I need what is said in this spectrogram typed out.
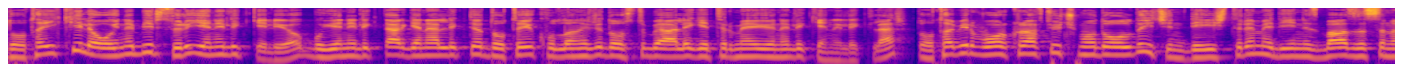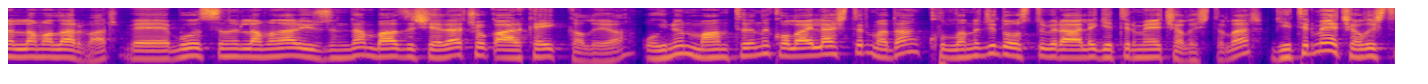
Dota 2 ile oyuna bir sürü yenilik geliyor. Bu yenilikler genellikle Dota'yı kullanıcı dostu bir hale getirmeye yönelik yenilikler. Dota bir Warcraft 3 modu olduğu için değiştiremediğiniz bazı sınırlamalar var ve bu sınırlamalar yüzünden bazı şeyler çok arkaik kalıyor. Oyunun mantığını kolaylaştırmadan kullanıcı dostu bir hale getirmeye çalıştılar. Getirmeye çalıştılar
